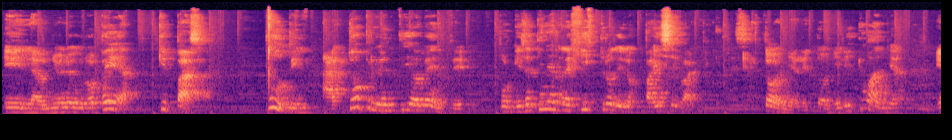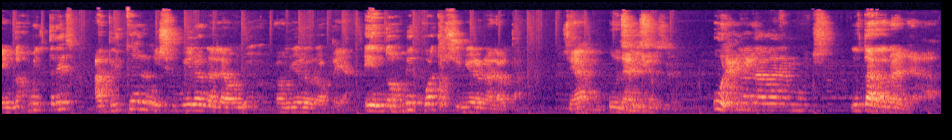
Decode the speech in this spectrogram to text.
eh, la Unión Europea. ¿Qué pasa? Putin actuó preventivamente porque ya tiene el registro de los países bálticos. Estonia, Letonia y Lituania en 2003 aplicaron y se unieron a la Unión Europea. En 2004 se unieron a la OTAN. O sea, un Sí, año. sí, sí. Un No año. tardaron mucho. No tardaron en nada.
